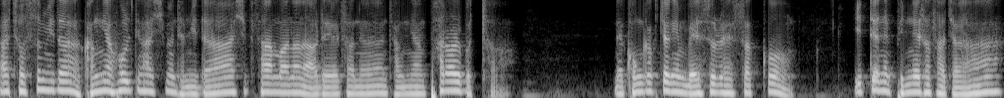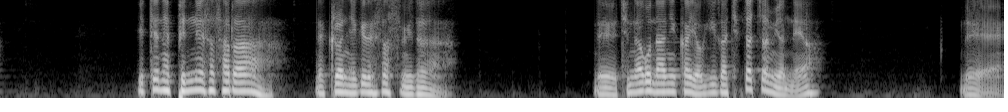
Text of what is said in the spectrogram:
아 좋습니다. 강약 홀딩 하시면 됩니다. 14만원 아래에서는 작년 8월부터 네, 공격적인 매수를 했었고 이때는 빚내서 사자. 이때는 빚내서 사라. 네, 그런 얘기도 했었습니다. 네, 지나고 나니까 여기가 최저점이었네요. 네.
